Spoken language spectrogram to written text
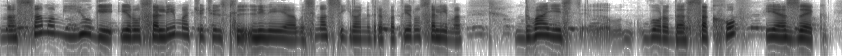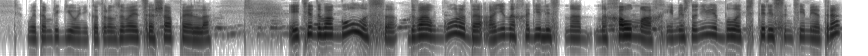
на самом юге Иерусалима, чуть-чуть левее, 18 километров от Иерусалима, два есть э, города Сакхов и Азек в этом регионе, который называется Шапелла. Эти два голоса, два города, они находились на, на холмах, и между ними было 4 сантиметра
